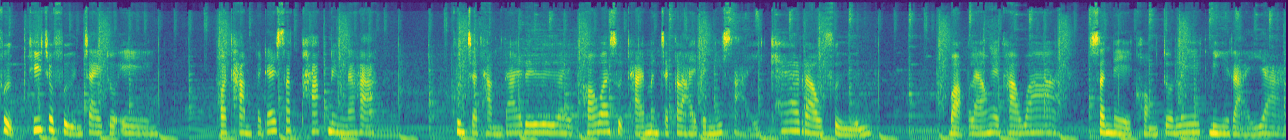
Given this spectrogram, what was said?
ฝึกที่จะฝืนใจตัวเอง พอทำไปได้สักพักหนึ่งนะคะ คุณจะทำได้เรื่อยๆ เพราะว่าสุดท้ายมันจะกลายเป็นนิสัยแค่เราฝืน บอกแล้วไงคะว่าเสน่ห์ของตัวเลขมีหลายอย่าง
